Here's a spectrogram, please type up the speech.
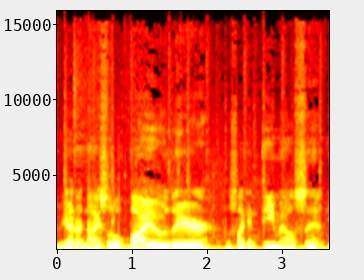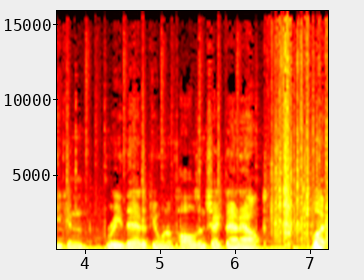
We've got a nice little bio there. Looks like an email sent. You can read that if you wanna pause and check that out. But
